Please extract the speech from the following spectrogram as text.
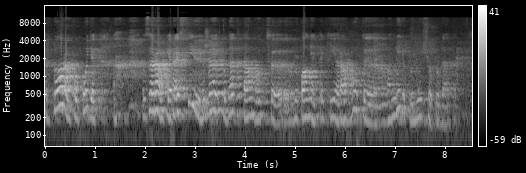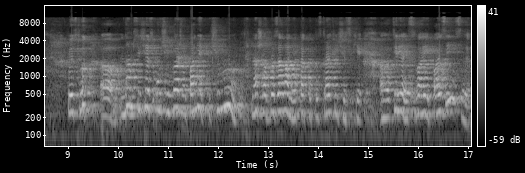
тротуаров уходят за рамки России и уезжают куда-то там вот э, выполнять такие работы в Америку или еще куда-то. То есть вот э, нам сейчас очень важно понять, почему наше образование так катастрофически э, теряет свои позиции,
